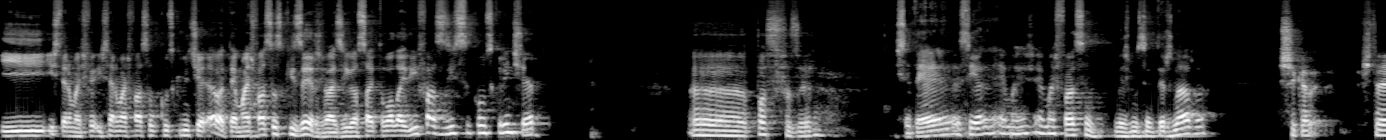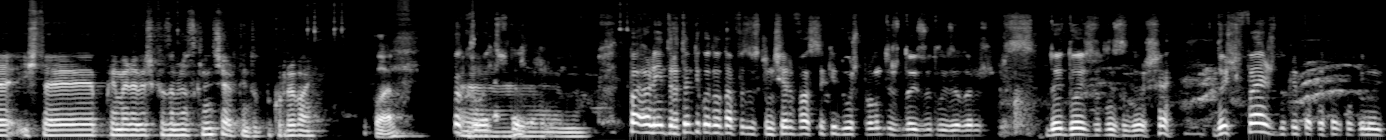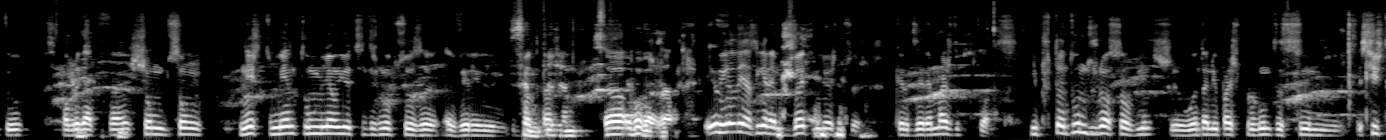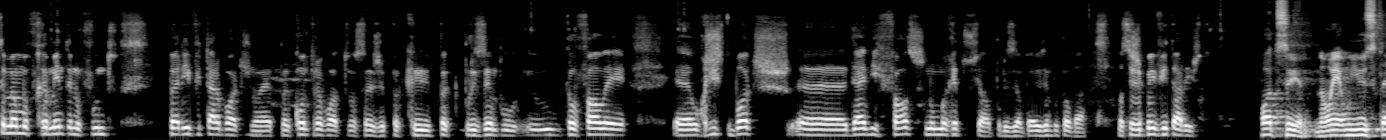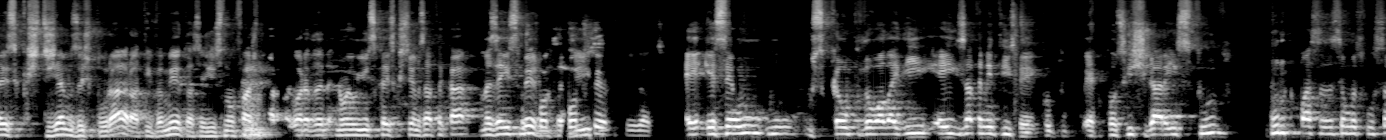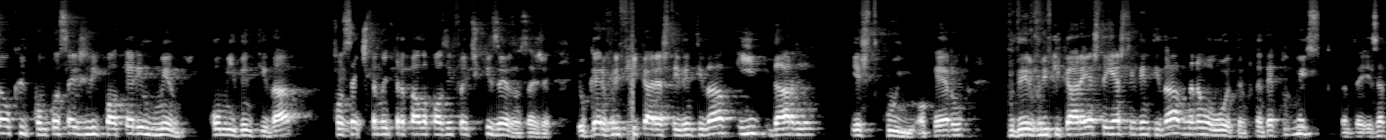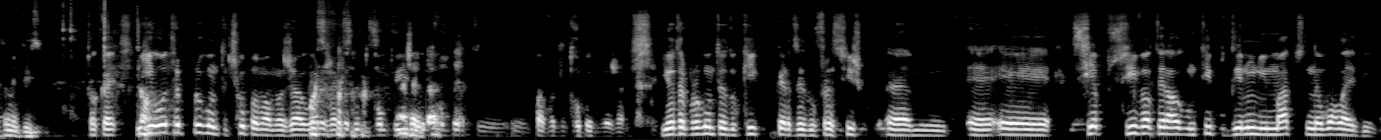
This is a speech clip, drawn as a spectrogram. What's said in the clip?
E isto era mais, isto era mais fácil com o screen share. Ou até mais fácil se quiseres, vais aí ao site do ID e fazes isso com o screen share. Uh, posso fazer? Isto até assim, é, é, mais, é mais fácil, mesmo sem teres nada. Checa, isto é, isto é a primeira vez que fazemos um screen share, tem tudo para correr bem. Claro. Para correr bem, uh, Pá, olha, entretanto, enquanto ele está a fazer o screen share, faço aqui duas perguntas de dois utilizadores, dois, dois utilizadores, dois fãs do Crypto Café que estão aqui no YouTube. Obrigado, fãs. São, são neste momento 1 milhão e 800 mil pessoas a, a verem o Sim, muita gente. Eu, eu, aliás, enganei-me, 18 milhões de pessoas. Quero dizer, é mais do que Portugal. E, portanto, um dos nossos ouvintes, o António Paes, pergunta se, se isto também é uma ferramenta, no fundo, para evitar bots, não é? Para contra-bots, ou seja, para que, para que, por exemplo, o que ele fala é, é o registro de bots uh, de ID falsos numa rede social, por exemplo, é o exemplo que ele dá. Ou seja, para evitar isto. Pode ser, não é um use case que estejamos a explorar ativamente, ou seja, isso não faz parte agora, de, não é um use case que estejamos a atacar, mas é isso mas mesmo. Pode, seja, pode ser, exato. É, esse é o, o, o, scope da All ID, é exatamente isso, é, é conseguir chegar a isso tudo porque passas a ser uma solução que, como consegues gerir qualquer elemento como identidade, consegues também tratá-la para os efeitos que quiseres. Ou seja, eu quero verificar esta identidade e dar-lhe este cunho, ou quero poder verificar esta e esta identidade, mas não a outra. Portanto, é tudo isso. Portanto, é exatamente isso. Ok. Não. E a outra pergunta, desculpa, Malma, já agora, já que eu te interrompi, vou vou-te interromper já. E outra pergunta do Kiko, quer dizer, do Francisco, um, é, é, se é possível ter algum tipo de anonimato na Wall ID.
